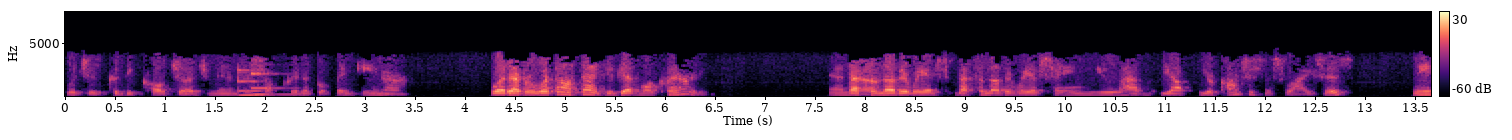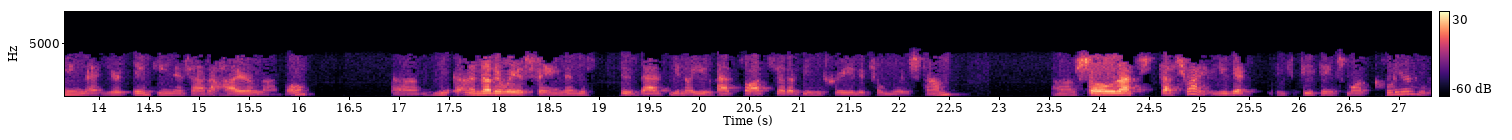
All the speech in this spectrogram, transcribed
which is, could be called judgment or self-critical thinking or whatever. Without that, you get more clarity. And that's yeah. another way of that's another way of saying you have your consciousness rises, meaning that your thinking is at a higher level. Um, another way of saying it is, is that you know you have thoughts that are being created from wisdom. Uh, so that's that's right. You get you see things more clearly.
